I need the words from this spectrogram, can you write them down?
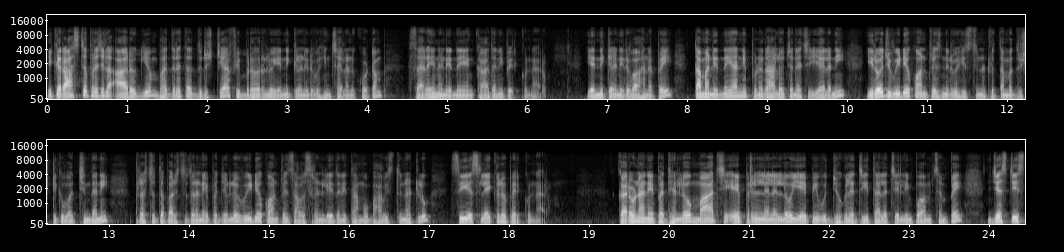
ఇక రాష్ట్ర ప్రజల ఆరోగ్యం భద్రత దృష్ట్యా ఫిబ్రవరిలో ఎన్నికలు నిర్వహించాలనుకోవటం సరైన నిర్ణయం కాదని పేర్కొన్నారు. ఎన్నికల నిర్వహణపై తమ నిర్ణయాన్ని పునరాలోచన చేయాలని ఈరోజు వీడియో కాన్ఫరెన్స్ నిర్వహిస్తున్నట్లు తమ దృష్టికి వచ్చిందని ప్రస్తుత పరిస్థితుల నేపథ్యంలో వీడియో కాన్ఫరెన్స్ అవసరం లేదని తాము భావిస్తున్నట్లు సీఎస్ లేఖలో పేర్కొన్నారు. కరోనా నేపథ్యంలో మార్చి ఏప్రిల్ నెలల్లో ఏపీ ఉద్యోగుల జీతాల చెల్లింపు అంశంపై జస్టిస్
